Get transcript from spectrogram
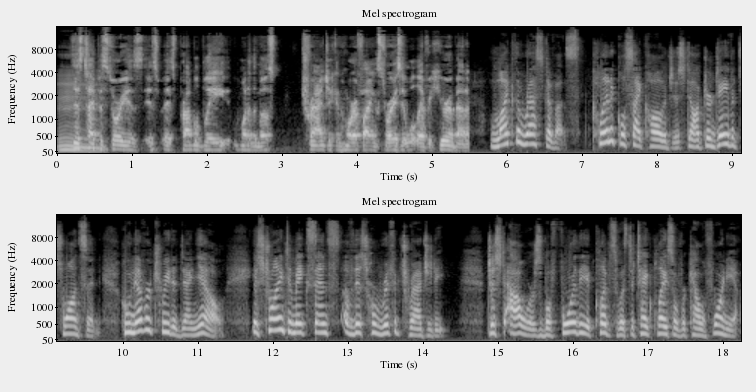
Mm. This type of story is, is, is probably one of the most tragic and horrifying stories that we'll ever hear about. Like the rest of us, clinical psychologist Dr. David Swanson, who never treated Danielle, is trying to make sense of this horrific tragedy. Just hours before the eclipse was to take place over California,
